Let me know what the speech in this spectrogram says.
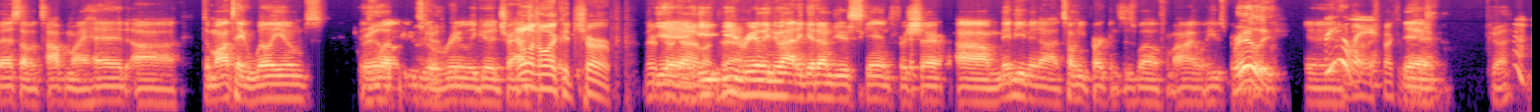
best off the top of my head. Uh, Da'Monte Williams as Really? well. He was a really good trash. Illinois talker. could chirp. There's no yeah, doubt he, he really knew how to get under your skin for sure. Um, maybe even uh, Tony Perkins as well from Iowa. He was Really? Yeah, yeah. Really? Respected Yeah. Okay.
